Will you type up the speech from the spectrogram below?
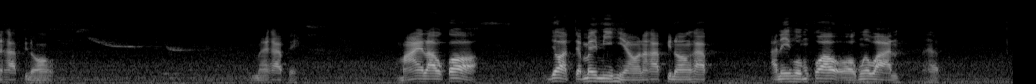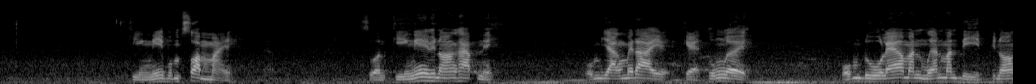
นะครับ พี่น้องเห็นไหมครับเนี่ยไม้เราก็ยอดจะไม่มีเหี่ยวนะครับ พี่น้องครับ อันนี้ผมก็เอาออกเมื่อวาน กิ่งนี้ผมซ่อมใหม่ ส่วนกิ่งนี้พี่น้องครับนี่ ผมยังไม่ได้แกะถุงเลย ผมดูแล้วมันเหมือนมันดีดพี่น้อง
